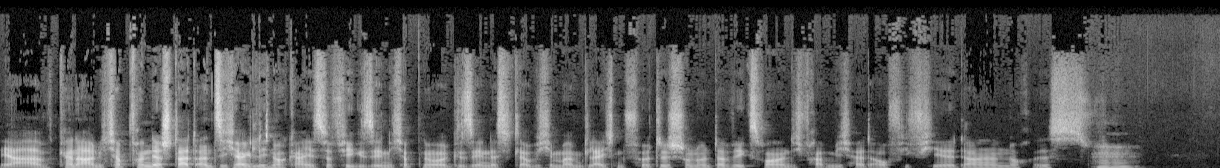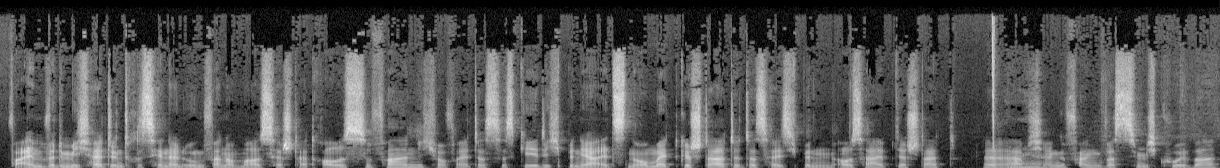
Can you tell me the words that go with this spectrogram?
ja, keine Ahnung. Ich habe von der Stadt an sich eigentlich noch gar nicht so viel gesehen. Ich habe nur gesehen, dass ich, glaube ich, immer im gleichen Viertel schon unterwegs war und ich frage mich halt auch, wie viel da noch ist. Mhm. Vor allem würde mich halt interessieren, dann irgendwann nochmal aus der Stadt rauszufahren. Ich hoffe halt, dass das geht. Ich bin ja als Nomad gestartet, das heißt, ich bin außerhalb der Stadt, äh, ah, habe ja. ich angefangen, was ziemlich cool war.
